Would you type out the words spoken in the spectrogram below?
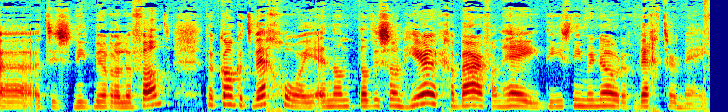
uh, het is niet meer relevant, dan kan ik het weggooien. En dan, dat is zo'n heerlijk gebaar van: hé, hey, die is niet meer nodig, weg ermee.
